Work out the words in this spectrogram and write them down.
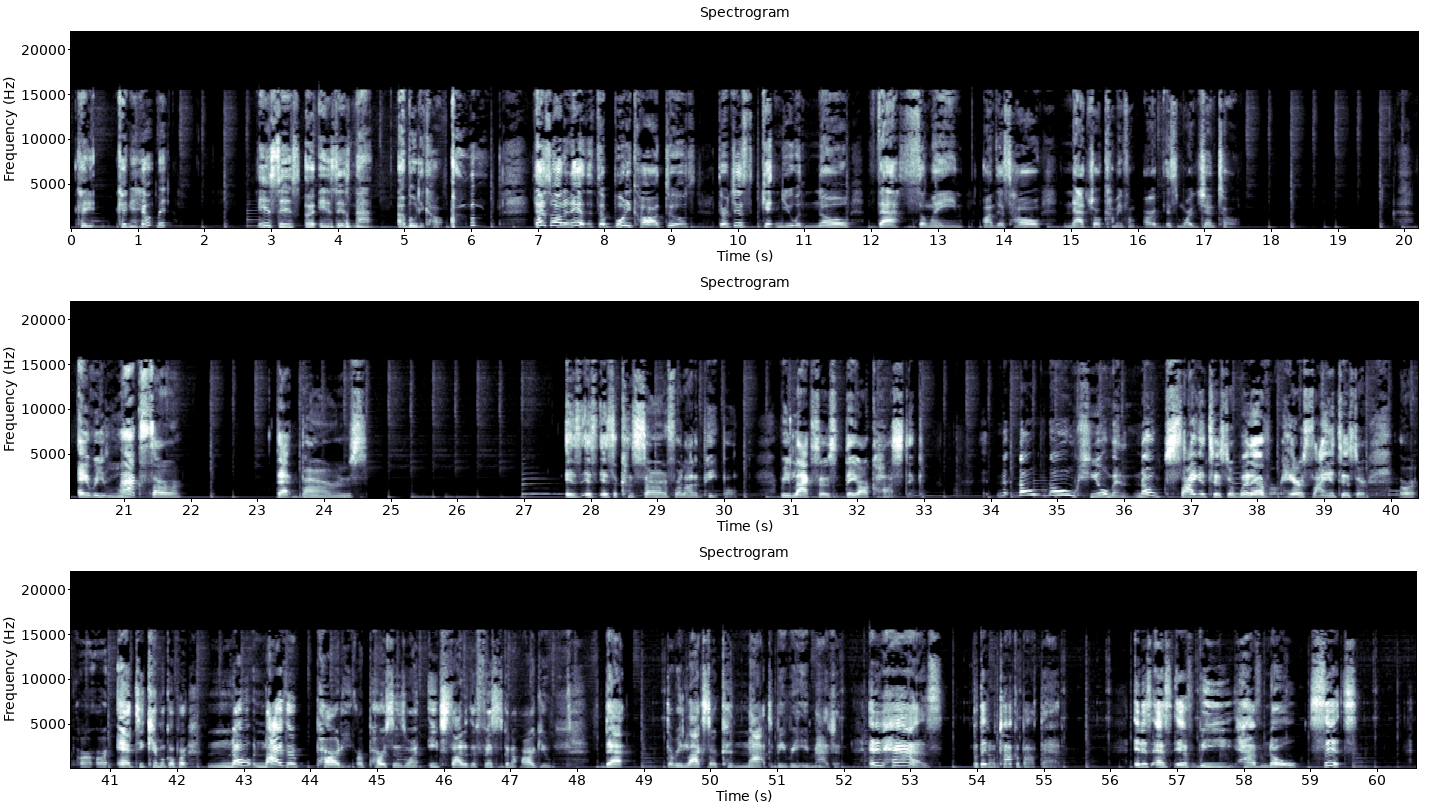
Can you, can you help me? Is this or is this not a booty call? That's all it is. It's a booty call, dudes. They're just getting you with no Vaseline on this whole natural coming from earth is more gentle. A relaxer that burns is, is, is a concern for a lot of people. Relaxers, they are caustic no no human no scientist or whatever hair scientist or or or, or anti-chemical per- no neither party or persons on each side of the fence is going to argue that the relaxer could not be reimagined. And it has but they don't talk about that. It is as if we have no sense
